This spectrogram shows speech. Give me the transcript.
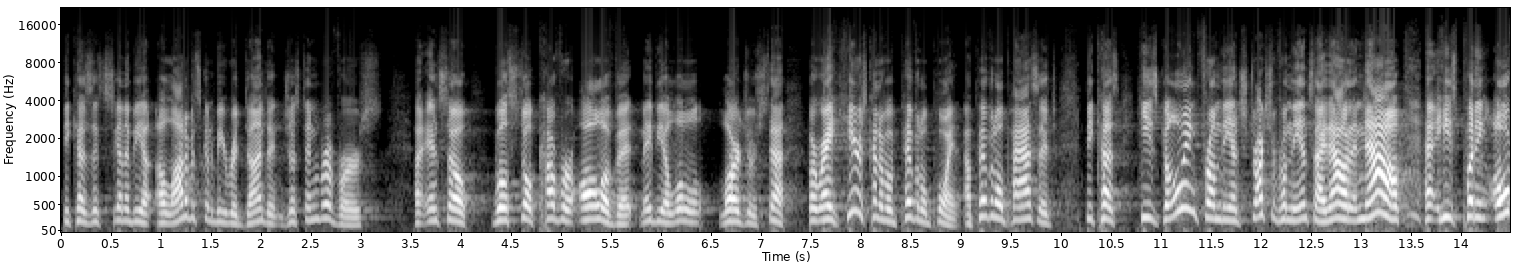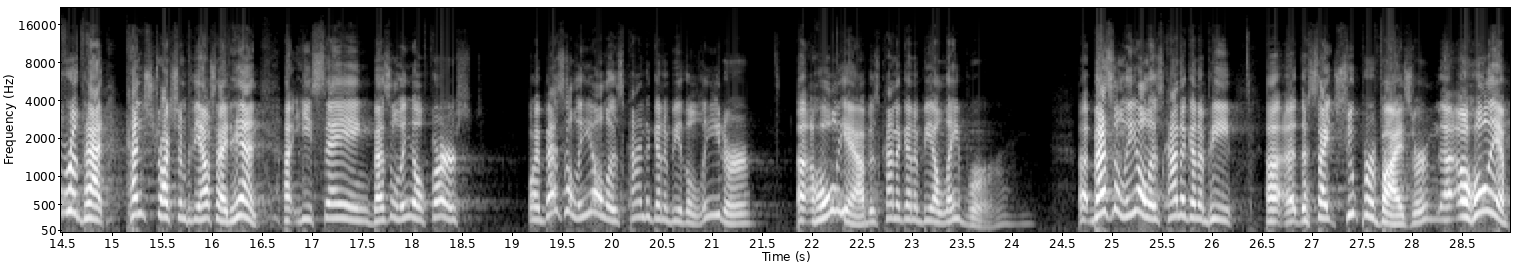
because it's going to be a, a lot of it's going to be redundant, just in reverse. Uh, and so we'll still cover all of it, maybe a little larger step. But right here is kind of a pivotal point, a pivotal passage, because he's going from the instruction from the inside out, and now uh, he's putting over that construction from the outside in. Uh, he's saying Bezaleel first. Boy, Bezaleel is kind of going to be the leader uh, Holiab is kind of going to be a laborer. Uh, Bezaleel is kind of going to be uh, the site supervisor. Uh, Oholiab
